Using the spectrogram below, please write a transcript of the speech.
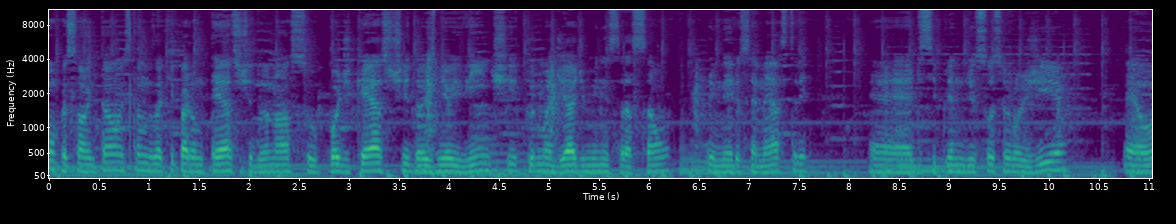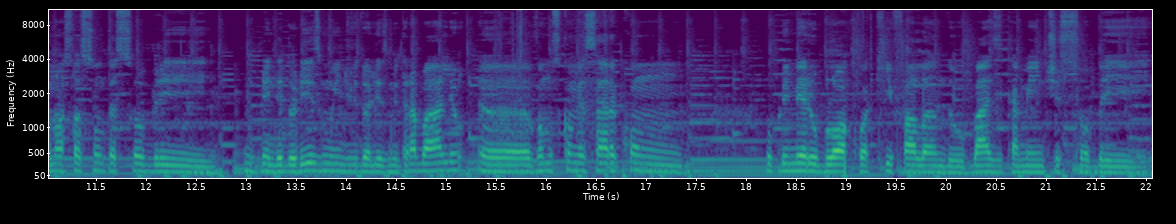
Bom, pessoal, então estamos aqui para um teste do nosso podcast 2020, turma de administração, primeiro semestre, é, disciplina de sociologia. É, o nosso assunto é sobre empreendedorismo, individualismo e trabalho. Uh, vamos começar com o primeiro bloco aqui falando basicamente sobre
